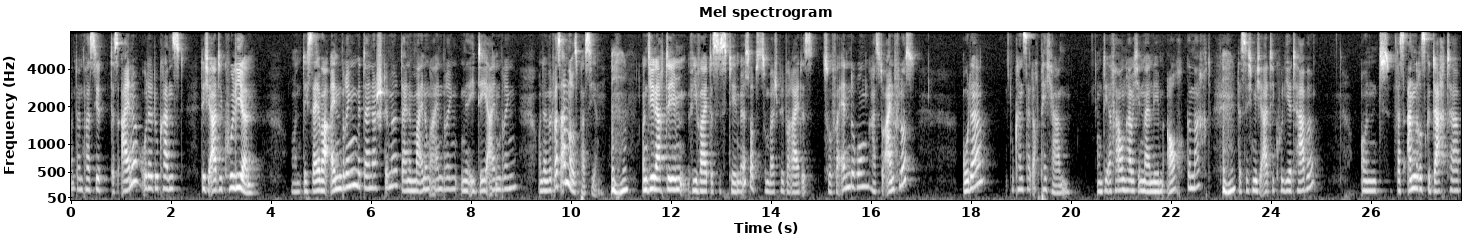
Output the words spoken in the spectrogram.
Und dann passiert das eine. Oder du kannst dich artikulieren und dich selber einbringen mit deiner Stimme, deine Meinung einbringen, eine Idee einbringen. Und dann wird was anderes passieren. Und je nachdem, wie weit das System ist, ob es zum Beispiel bereit ist zur Veränderung, hast du Einfluss. Oder du kannst halt auch Pech haben. Und die Erfahrung habe ich in meinem Leben auch gemacht, dass ich mich artikuliert habe und was anderes gedacht habe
